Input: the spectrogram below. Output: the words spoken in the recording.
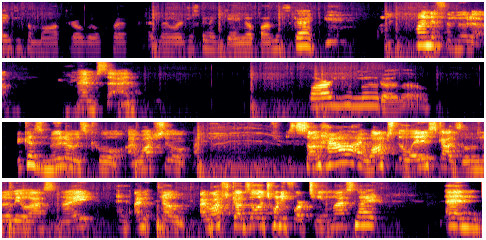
change it to Mothra real quick, and then we're just gonna gang up on this guy. Find a Famudo. I'm sad Why are you Mudo though? because Mudo is cool. I watched the somehow I watched the latest Godzilla movie last night, and I no, I watched Godzilla 2014 last night, and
